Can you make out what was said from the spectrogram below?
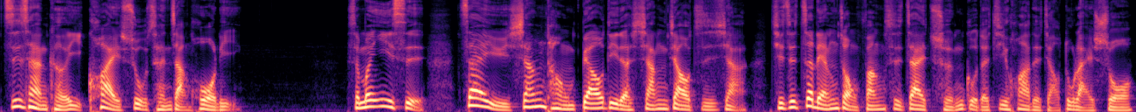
资产可以快速成长获利。什么意思？在与相同标的的相较之下，其实这两种方式在存股的计划的角度来说，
